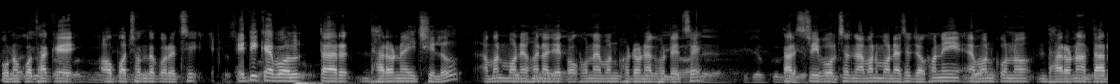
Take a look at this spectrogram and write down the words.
কোনো কথাকে অপছন্দ করেছি। এটি কেবল তার ধারণাই ছিল। আমার মনে হয় না যে কখনো এমন ঘটনা ঘটেছে। তার স্ত্রী বলছেন আমার মনে আছে যখনই এমন কোনো ধারণা তার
